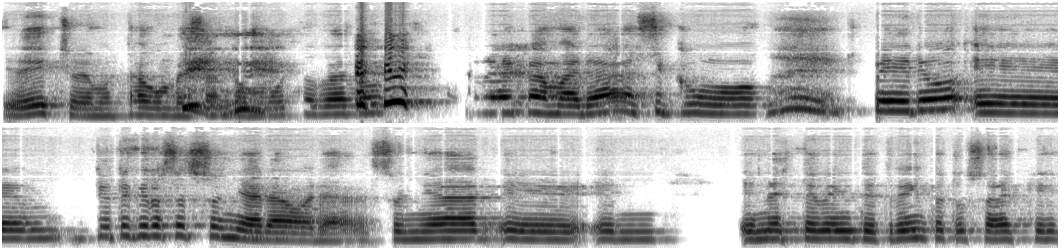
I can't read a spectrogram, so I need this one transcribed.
y de hecho hemos estado conversando mucho rato la cámara, así como, pero eh, yo te quiero hacer soñar ahora, soñar eh, en, en este 2030, tú sabes que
